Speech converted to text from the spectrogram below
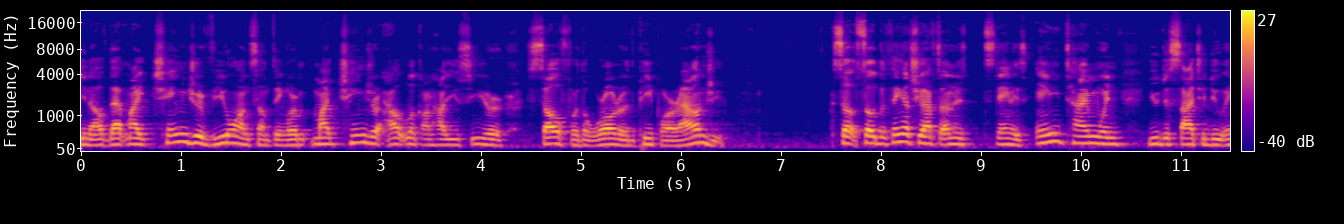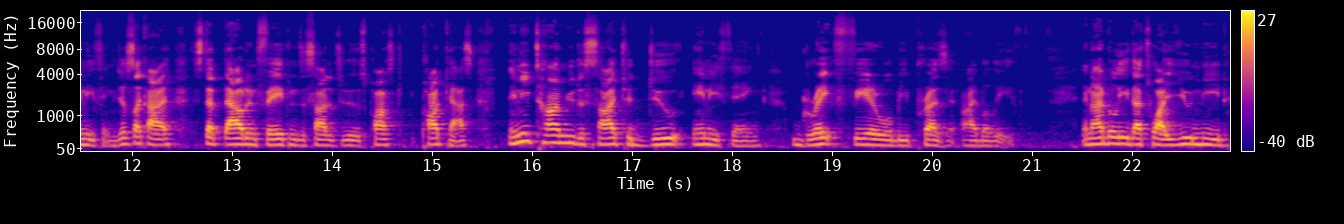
you know, that might change your view on something or might change your outlook on how you see yourself or the world or the people around you. So, so the thing that you have to understand is anytime when you decide to do anything, just like I stepped out in faith and decided to do this podcast, anytime you decide to do anything, great fear will be present, I believe. And I believe that's why you need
